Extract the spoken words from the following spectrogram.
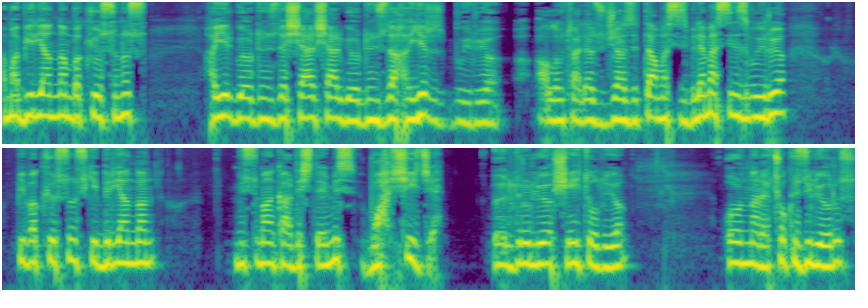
Ama bir yandan bakıyorsunuz hayır gördüğünüzde şer şer gördüğünüzde hayır buyuruyor Allahu Teala Zülcelal'de ama siz bilemezsiniz buyuruyor. Bir bakıyorsunuz ki bir yandan Müslüman kardeşlerimiz vahşice öldürülüyor, şehit oluyor. Onlara çok üzülüyoruz.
